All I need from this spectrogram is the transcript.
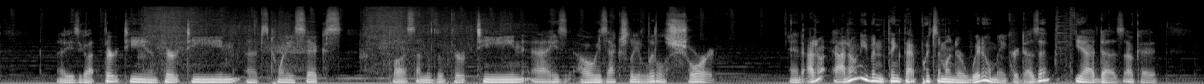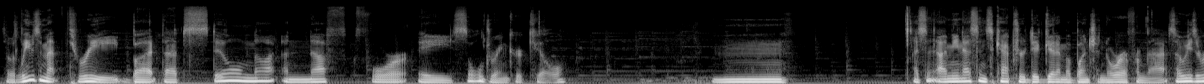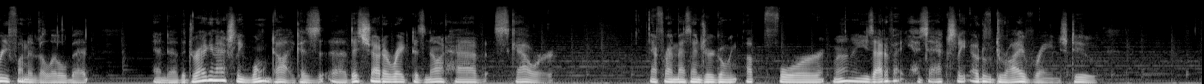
Uh, he's got 13 and 13. That's 26 plus another 13. Uh, he's oh, he's actually a little short, and I don't I don't even think that puts him under Widowmaker, does it? Yeah, it does. Okay, so it leaves him at three, but that's still not enough for a Soul Drinker kill. Hmm. I mean, Essence Capture did get him a bunch of Nora from that, so he's refunded a little bit. And uh, the dragon actually won't die, because uh, this Shadow Rake does not have Scour. Ephraim Messenger going up for... Well, he's out of he's actually out of drive range, too.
